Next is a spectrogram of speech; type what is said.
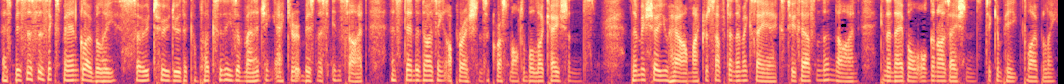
As businesses expand globally, so too do the complexities of managing accurate business insight and standardizing operations across multiple locations. Let me show you how Microsoft Dynamics AX 2009 can enable organizations to compete globally.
